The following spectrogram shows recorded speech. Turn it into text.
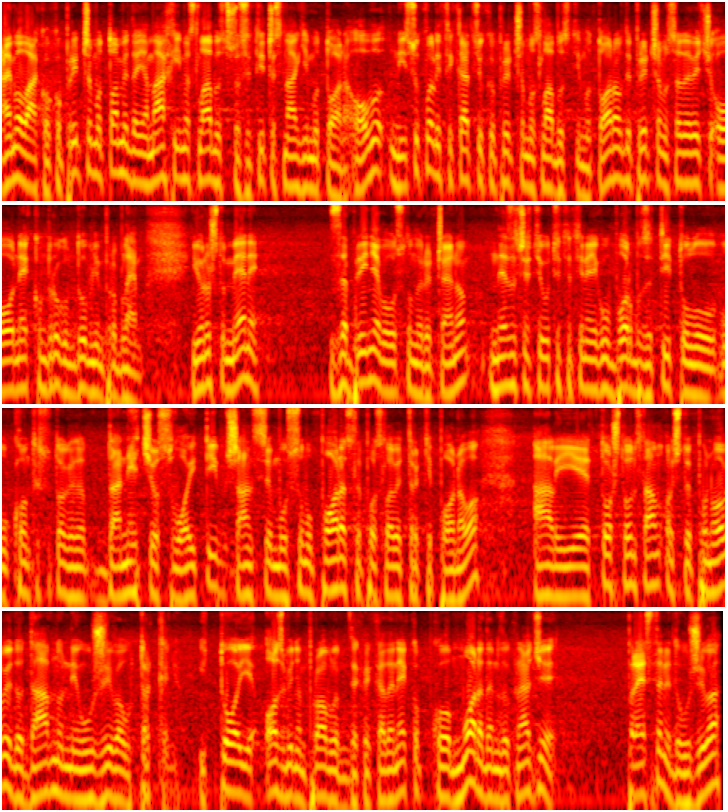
Ajmo ovako, ako pričamo o tome da Yamaha ima slabost što se tiče snage motora, ovo nisu kvalifikacije u kojoj pričamo o slabosti motora, ovde pričamo sada već o nekom drugom dubljem problemu. I ono što mene zabrinjava uslovno rečeno, ne znači da će uticati na njegovu borbu za titulu u kontekstu toga da, da neće osvojiti, šanse mu su mu porasle posle ove trke ponovo, ali je to što on stalno, što je ponovio da davno ne uživa u trkanju. I to je ozbiljan problem. Dakle, kada neko ko mora da nadoknađuje prestane da uživa,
